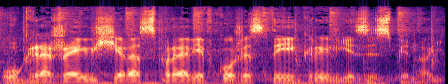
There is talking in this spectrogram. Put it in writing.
угрожающе расправив кожистые крылья за спиной.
